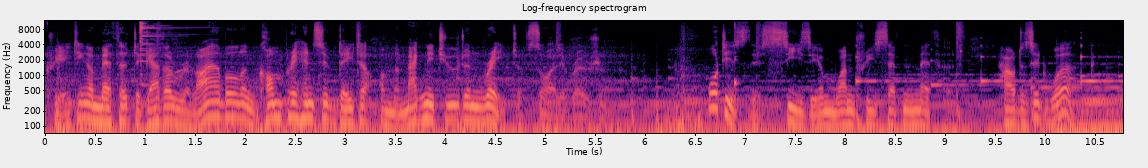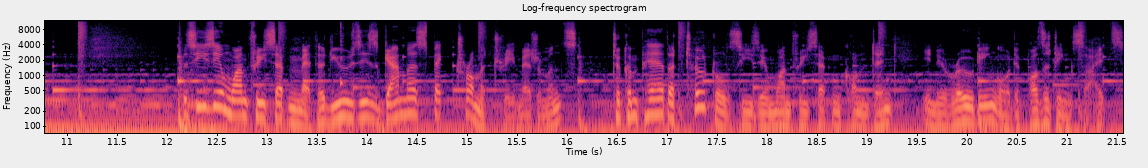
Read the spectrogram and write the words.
creating a method to gather reliable and comprehensive data on the magnitude and rate of soil erosion. What is this cesium-137 method? How does it work? The cesium-137 method uses gamma spectrometry measurements to compare the total cesium-137 content in eroding or depositing sites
